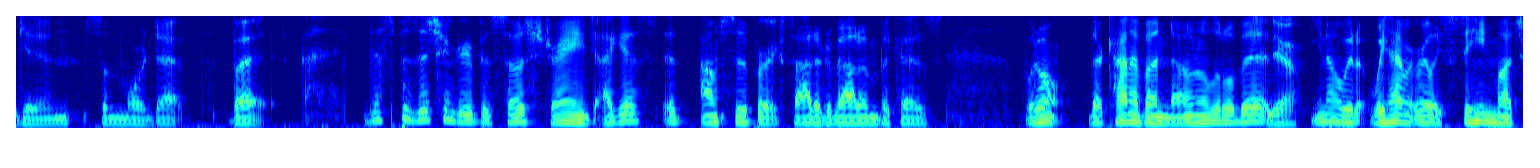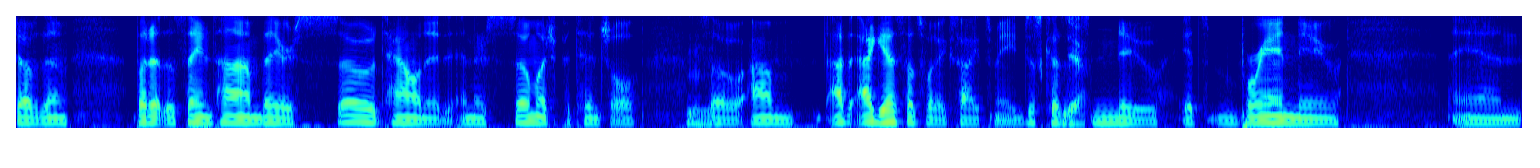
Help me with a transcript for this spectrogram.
get in some more depth. But this position group is so strange. I guess it, I'm super excited about them because we don't. They're kind of unknown a little bit. Yeah. You know, we we haven't really seen much of them, but at the same time, they are so talented and there's so much potential. Mhm. So um, I, I guess that's what excites me, just because it's new, it's brand new, and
